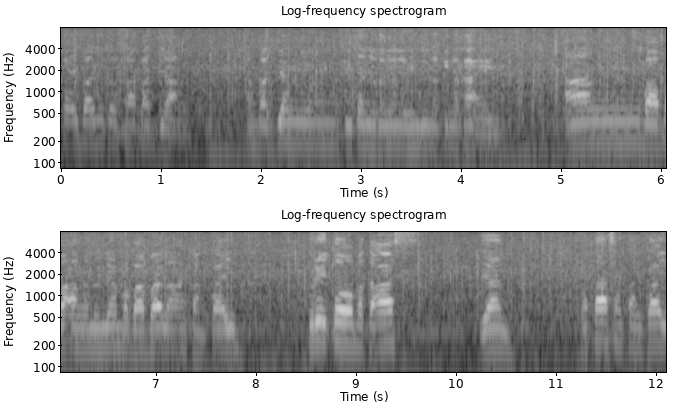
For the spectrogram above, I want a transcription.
kakaiba nito sa badyang. Ang badyang yung nakita nyo kanina yung hindi na kinakain. Ang baba ang ano niya, mababa lang ang tangkay. Pero ito mataas. Yan. Mataas ang tangkay.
